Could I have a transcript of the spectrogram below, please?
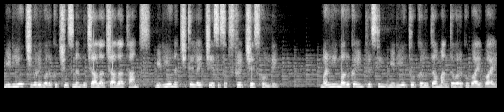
వీడియో చివరి వరకు చూసినందుకు చాలా చాలా థాంక్స్. వీడియో నచ్చితే లైక్ చేసి సబ్స్క్రైబ్ చేసుకోండి. మళ్ళీ మరొక ఇంట్రెస్టింగ్ వీడియోతో కలుద్దాం. అంతవరకు బాయ్ బాయ్.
